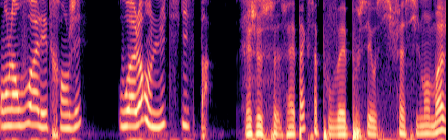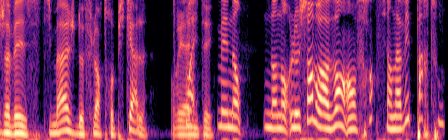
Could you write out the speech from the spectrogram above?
on l'envoie à l'étranger ou alors on ne l'utilise pas. Mais je sa- savais pas que ça pouvait pousser aussi facilement. Moi, j'avais cette image de fleurs tropicales, en réalité. Ouais, mais non, non, non. Le chanvre avant, en France, il y en avait partout.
